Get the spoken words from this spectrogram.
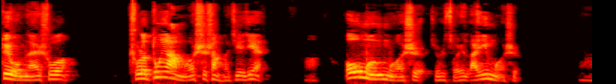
对我们来说，除了东亚模式尚可借鉴，欧盟模式就是所谓莱茵模式，啊，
